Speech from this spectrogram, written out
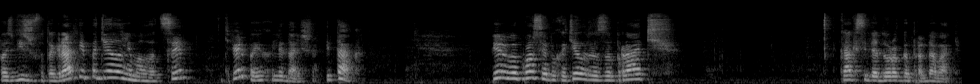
Вижу, фотографии поделали, молодцы. Теперь поехали дальше. Итак, первый вопрос я бы хотела разобрать, как себя дорого продавать.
